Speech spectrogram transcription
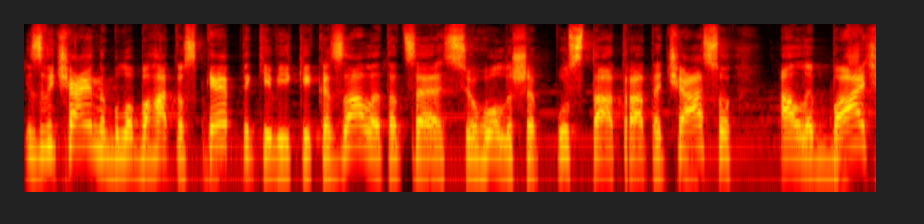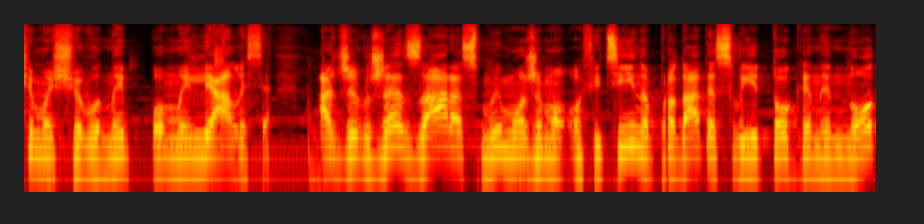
І звичайно, було багато скептиків, які казали, та це всього лише пуста трата часу, але бачимо, що вони помилялися. Адже вже зараз ми можемо офіційно продати свої токени NOT.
